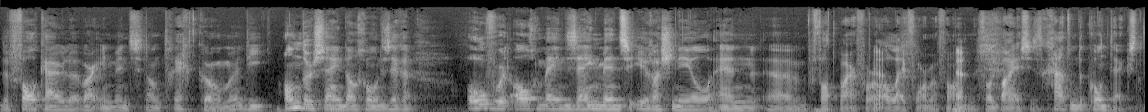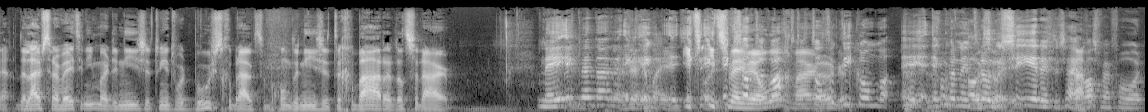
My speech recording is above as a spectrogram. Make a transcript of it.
de valkuilen waarin mensen dan terechtkomen, die anders zijn dan gewoon te zeggen over het algemeen zijn mensen irrationeel en uh, vatbaar voor ja. allerlei vormen van, ja. van biases. Het gaat om de context. Ja, de luisteraar weet het niet, maar Denise, toen je het woord boost gebruikte, begon Denise te gebaren dat ze daar Nee, ik ben daar ik, ik, ik, iets, iets ik, mee wilde. wachten maar, tot okay. ik die kon, ik, ik kon introduceren, oh, dus hij ah. was maar voor.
